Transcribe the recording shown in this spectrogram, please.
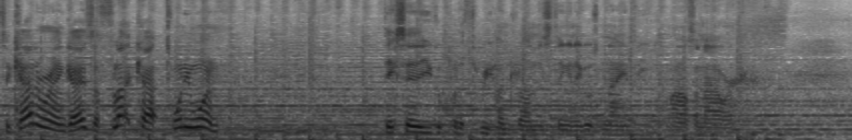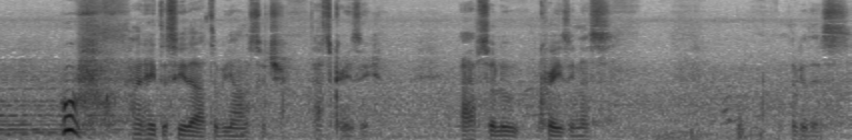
it's a catamaran guys a flat cat 21 they say that you could put a 300 on this thing and it goes 90 miles an hour Whew, I'd hate to see that to be honest with you that's crazy absolute craziness. Look at this.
